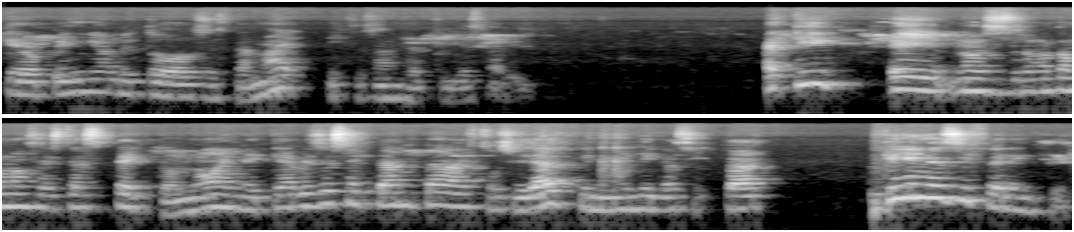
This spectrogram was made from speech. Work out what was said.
que la opinión de todos está mal y que son está bien. Aquí eh, nos remontamos a este aspecto, ¿no? En el que a veces hay tanta sociedad que no llega a aceptar que alguien es diferente.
